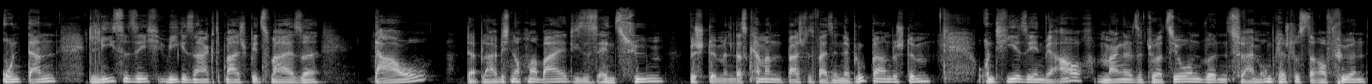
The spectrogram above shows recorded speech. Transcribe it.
Und dann ließe sich, wie gesagt, beispielsweise DAO, da bleibe ich nochmal bei, dieses Enzym bestimmen. Das kann man beispielsweise in der Blutbahn bestimmen. Und hier sehen wir auch, Mangelsituationen würden zu einem Umkehrschluss darauf führen,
